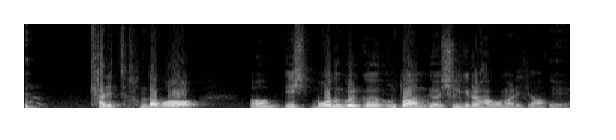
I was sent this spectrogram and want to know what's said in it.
차릿한다고 어? 이 시- 모든 걸 그 엉뚱한 그 실기를 하고 말이죠. 예.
